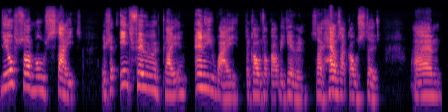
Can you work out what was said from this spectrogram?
the offside rule states if you're interfering with play in any way, the goal's not going to be given. So how's that goal stood? Um,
